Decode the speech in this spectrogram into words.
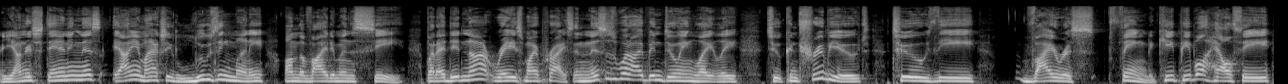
Are you understanding this? I am actually losing money on the vitamin C, but I did not raise my price. And this is what I've been doing lately to contribute to the virus thing to keep people healthy.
